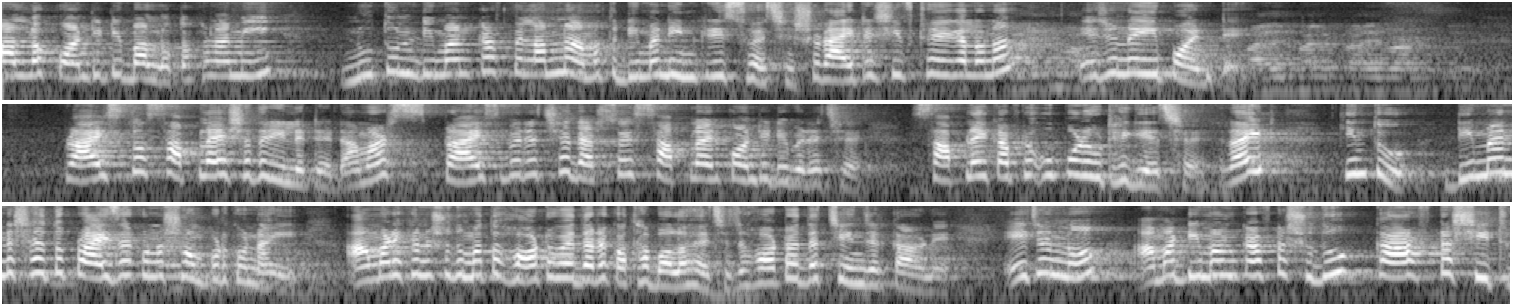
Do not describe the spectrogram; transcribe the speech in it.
বাড়লো কোয়ান্টিটি বাড়লো, তখন আমি নতুন ডিমান্ড কার্ভ পেলাম না, আমার তো ডিমান্ড ইনক্রিজ হয়েছে। সো রাইটে শিফট হয়ে গেল না? এই জন্য এই পয়েন্টে প্রাইস তো সাপ্লাইয়ের সাথে রিলেটেড আমার প্রাইস বেড়েছে দ্যাটস ওয়াই সাপ্লাইয়ের কোয়ান্টিটি বেড়েছে। সাপ্লাই কাপটা উপরে উঠে গিয়েছে রাইট কিন্তু ডিমান্ডের সাথে তো প্রাইসের কোনো সম্পর্ক নাই। আমার এখানে শুধুমাত্র হট ওয়েদারের কথা বলা হয়েছে, যে হট ওয়েদার চেঞ্জের কারণে। এই জন্য আমার ডিমান্ড কার্ভটা শুধু কার্ভটা শিফট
